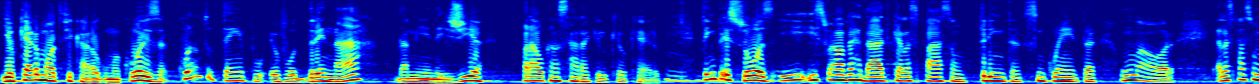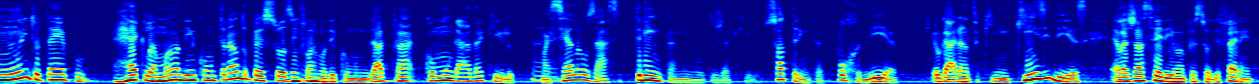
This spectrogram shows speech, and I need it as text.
e eu quero modificar alguma coisa, quanto tempo eu vou drenar da minha energia para alcançar aquilo que eu quero. Uhum. Tem pessoas, e isso é uma verdade, que elas passam 30, 50, uma hora, elas passam muito tempo reclamando e encontrando pessoas em forma de comunidade para comungar daquilo. É. Mas se ela usasse 30 minutos daquilo, só 30 por dia, eu garanto que em 15 dias ela já seria uma pessoa diferente,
